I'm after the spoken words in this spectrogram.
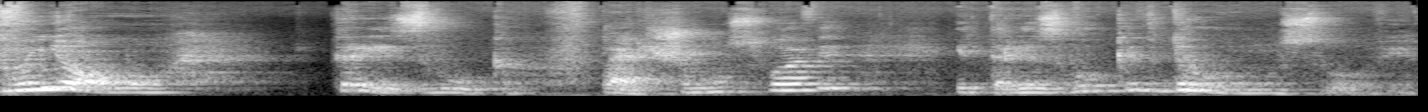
В ньому три звуки в першому слові і три звуки в другому слові.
